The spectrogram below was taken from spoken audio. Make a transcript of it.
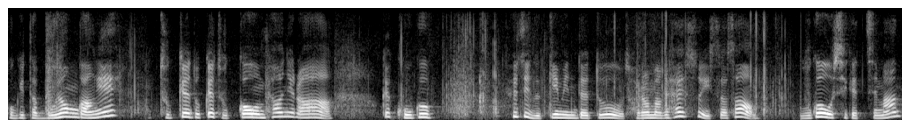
거기다 무형광에 두께도 꽤 두꺼운 편이라 꽤 고급 휴지 느낌인데도 저렴하게 살수 있어서 무거우시겠지만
